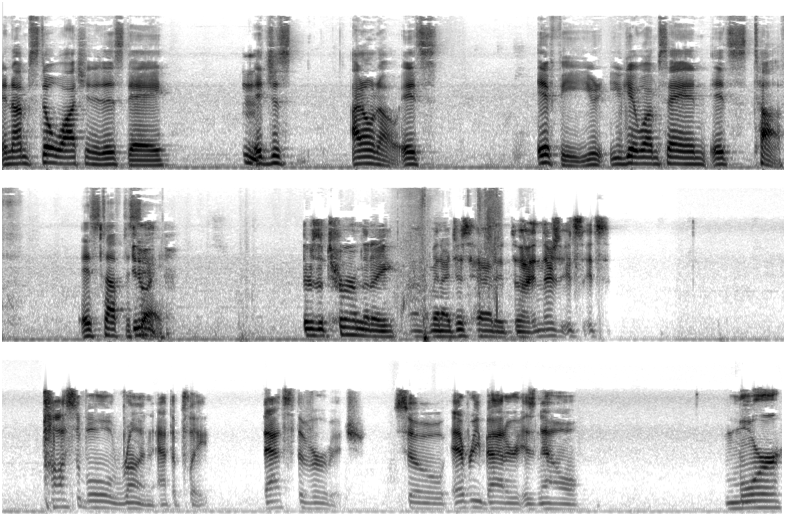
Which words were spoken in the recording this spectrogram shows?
And I'm still watching to this day Mm. It just, I don't know. It's iffy. You you get what I'm saying? It's tough. It's tough to you say. Know, there's a term that I, I mean, I just had it, uh, and there's it's it's possible run at the plate. That's the verbiage. So every batter is now more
